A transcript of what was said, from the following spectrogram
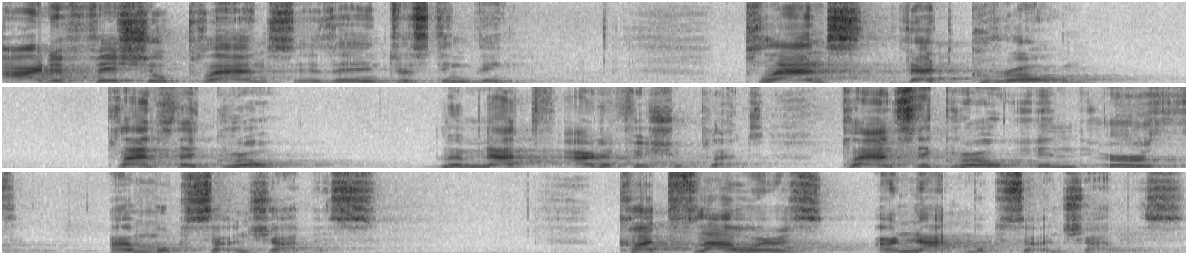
artificial plants is an interesting thing. Plants that grow, plants that grow, not artificial plants, plants that grow in earth are muktzah on Shabbos. Cut flowers are not muktzah on Shabbos.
